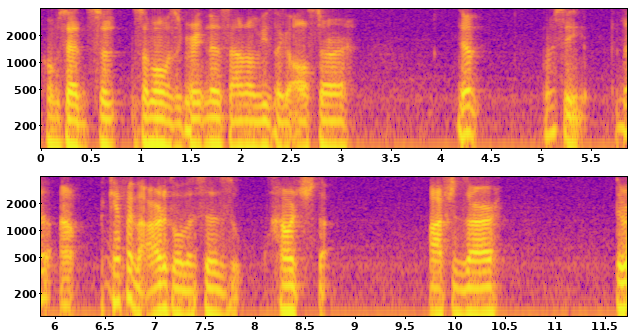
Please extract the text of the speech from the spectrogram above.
Holmes had so, some moments of greatness. I don't know if he's like an all-star. Let me see. No, I, I can't find the article that says how much the options are. They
